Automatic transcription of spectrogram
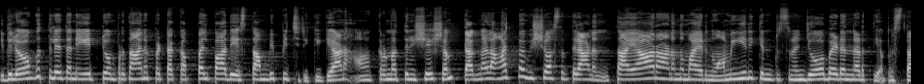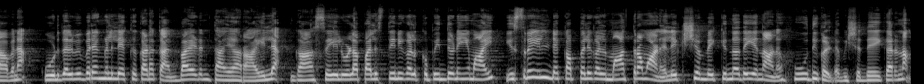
ഇത് ലോകത്തിലെ തന്നെ ഏറ്റവും പ്രധാനപ്പെട്ട കപ്പൽ പാതയെ സ്തംഭിപ്പിച്ചിരിക്കുകയാണ്. ആക്രമണത്തിന് ശേഷം തങ്ങൾ ആത്മവിശ്വാസത്തിലാണെന്ന് തയ്യാറാണെന്നുമായിരുന്നു അമേരിക്കൻ പ്രസിഡന്റ് ജോ ബൈഡൻ നടത്തിയ പ്രസ്താവന. കൂടുതൽ വിവരങ്ങളിലേക്ക് കടക്കാൻ ബൈഡൻ തയ്യാറായില്ല. ഗാസയിലുള്ള പലസ്തീനികൾക്ക് പിന്തുണയുമായി ഇസ്രയേലിന്റെ കപ്പലുകൾ മാത്രമാണ് ലക്ഷ്യം വെക്കുന്നത് എന്നാണ് ഹൂതികളുടെ വിശദീകരണം.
